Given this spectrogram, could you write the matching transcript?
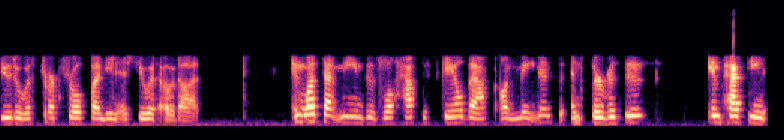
due to a structural funding issue at ODOT. And what that means is we'll have to scale back on maintenance and services impacting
